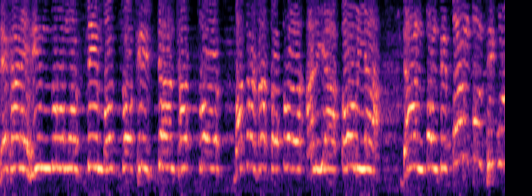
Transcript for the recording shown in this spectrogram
যেখানে হিন্দু মুসলিম বৌদ্ধ খ্রিস্টান ছাত্র মাদ্রাসা ছাত্র আলিয়া কৌমিয়া ডানপন্থী বামপন্থী কোন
